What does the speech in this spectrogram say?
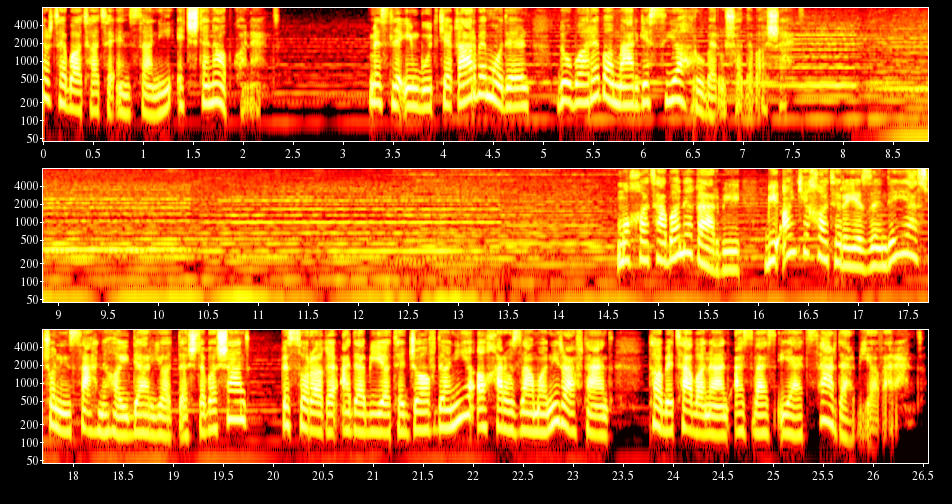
ارتباطات انسانی اجتناب کنند. مثل این بود که غرب مدرن دوباره با مرگ سیاه روبرو شده باشد. مخاطبان غربی بی آنکه خاطره زنده ای از چنین صحنه‌هایی در یاد داشته باشند به سراغ ادبیات جاودانی آخر و زمانی رفتند تا بتوانند از وضعیت سر در بیاورند.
